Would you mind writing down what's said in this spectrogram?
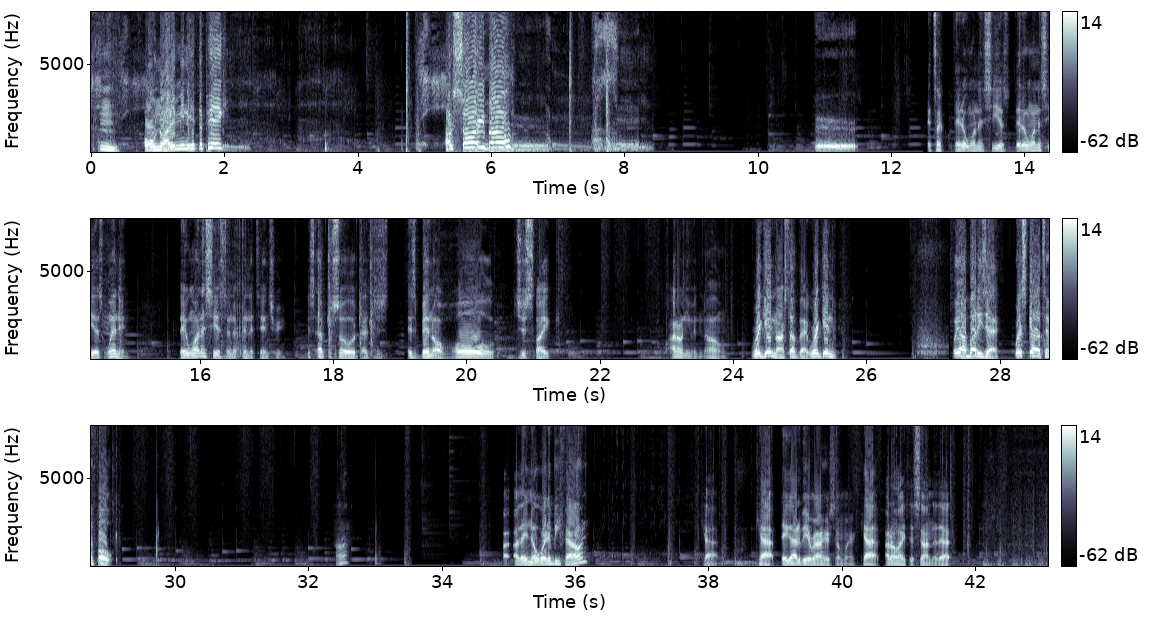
mm. Oh no, I didn't mean to hit the pig. I'm sorry, bro. It's like they don't want to see us. They don't want to see us winning. They want to see us in the penitentiary. This episode has just it's been a whole just like I don't even know. We're getting our stuff back. We're getting where y'all buddies at? Where's skeleton folk? Huh? Are, are they nowhere to be found? Cap. Cap. They gotta be around here somewhere. Cap. I don't like the sound of that.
